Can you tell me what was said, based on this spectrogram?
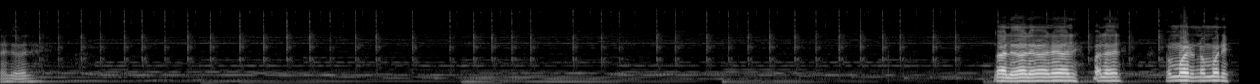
Dale, dale. Dale, dale, dale, dale, dale, dale. No muere, no muere.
